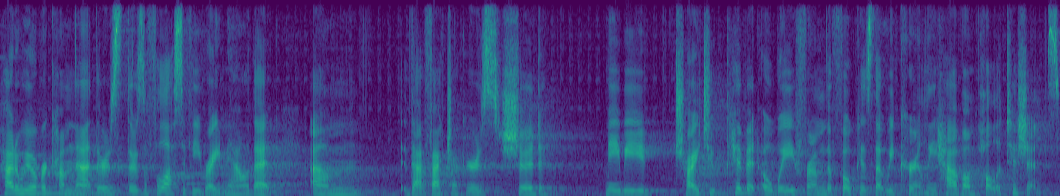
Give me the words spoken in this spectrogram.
how do we overcome that? There's, there's a philosophy right now that, um, that fact checkers should maybe try to pivot away from the focus that we currently have on politicians.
